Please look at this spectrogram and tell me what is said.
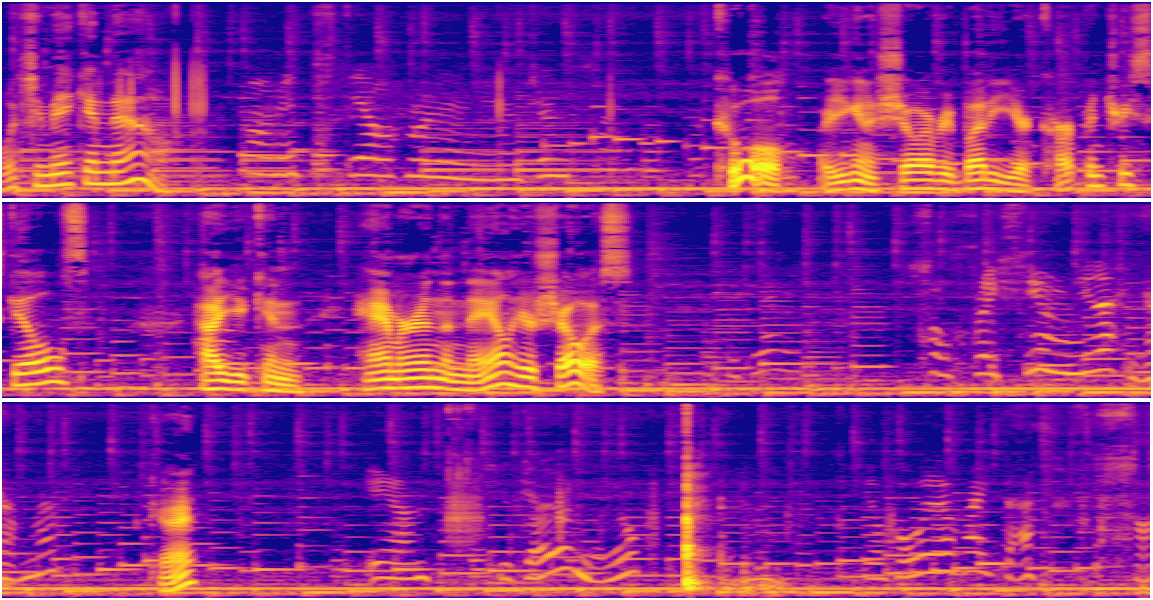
What you making now? Cool. Are you going to show everybody your carpentry skills? How you can hammer in the nail? Here, show us. So first you need a hammer Okay. and you get a nail. You hold it like that so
